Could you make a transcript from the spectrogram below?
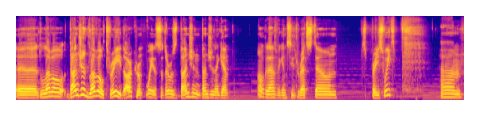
Uh, level dungeon level three dark room. Wait, so there was dungeon dungeon again. Oh, that we can see the redstone. It's pretty sweet. Um.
